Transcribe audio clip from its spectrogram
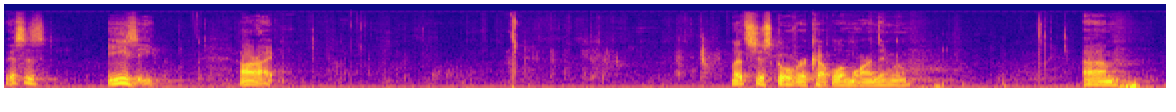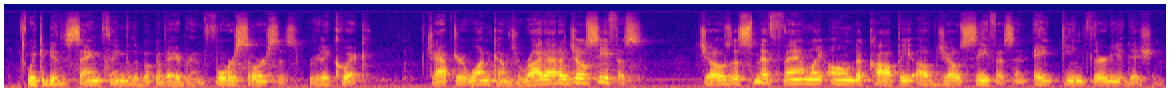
This is easy. All right. Let's just go over a couple of more and then we'll. Um, we could do the same thing to the book of Abraham. Four sources, really quick. Chapter 1 comes right out of Josephus. Joseph Smith family owned a copy of Josephus, an 1830 edition,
